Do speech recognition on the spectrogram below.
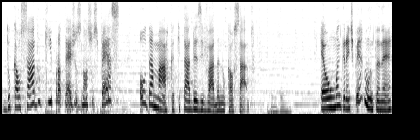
Do calçado que protege os nossos pés ou da marca que está adesivada no calçado? É. é. uma grande pergunta, né?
